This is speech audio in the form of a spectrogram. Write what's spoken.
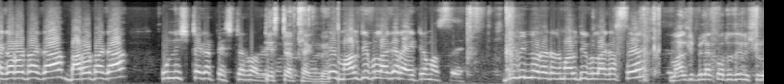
এগারো টাকা বারো টাকা উনিশ টাকা টেস্টার পাবেন টেস্টার থাকবে। মাল্টিপ্লাগের আইটেম আছে। বিভিন্ন রেটের মাল্টিপ্লাগ আছে। মাল্টিপ্লাগ কত থেকে শুরু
